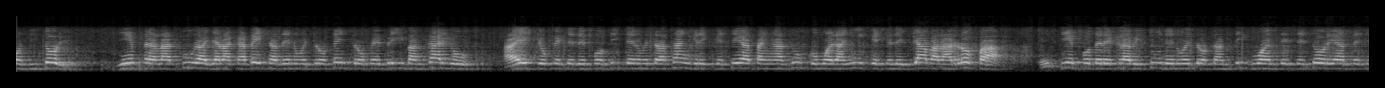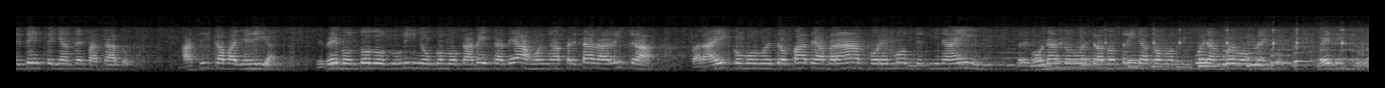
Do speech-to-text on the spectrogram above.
Consistorio, siempre a la altura y a la cabeza de nuestro centro febril bancario, ha hecho que se deposite nuestra sangre que sea tan azul como el añil que se le echaba la ropa en tiempos de la esclavitud de nuestros antiguos antecesores, antecedentes y antepasados. Así, caballería, debemos todos unirnos como cabeza de ajo en apretada ritra para ir como nuestro padre Abraham por el monte Sinaí, pregonando nuestra doctrina como si fueran huevos frescos. He dicho.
